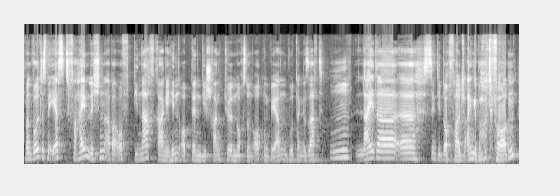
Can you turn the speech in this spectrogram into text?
man wollte es mir erst verheimlichen, aber auf die Nachfrage hin, ob denn die Schranktüren noch so in Ordnung wären, wurde dann gesagt, hm, leider äh, sind die doch falsch eingebaut worden,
